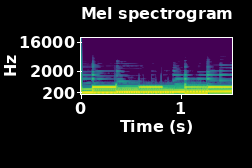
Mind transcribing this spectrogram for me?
Música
